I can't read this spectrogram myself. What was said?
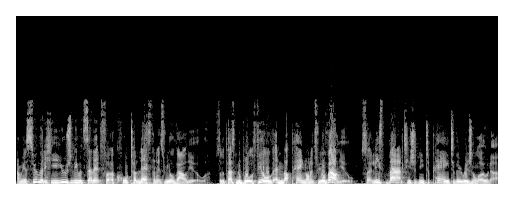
And we assume that he usually would sell it for a quarter less than its real value. So the person who bought the field ended up paying on its real value. So at least that he should need to pay to the original owner.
